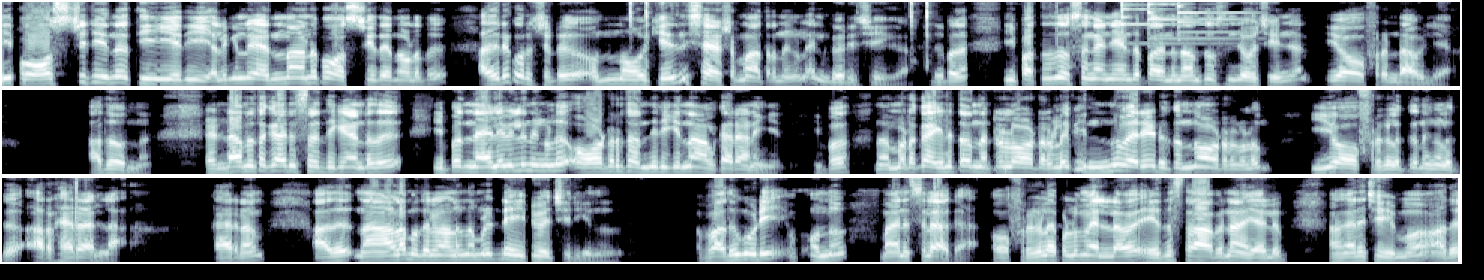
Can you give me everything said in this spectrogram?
ഈ പോസ്റ്റ് ചെയ്യുന്ന തീയതി അല്ലെങ്കിൽ എന്നാണ് പോസ്റ്റ് ചെയ്തെന്നുള്ളത് അതിനെക്കുറിച്ചിട്ട് ഒന്ന് നോക്കിയതിന് ശേഷം മാത്രം നിങ്ങൾ എൻക്വയറി ചെയ്യുക. ഇപ്പോൾ ഈ പത്ത് ദിവസം കഴിഞ്ഞിട്ട് പതിനൊന്നാം ദിവസം ചോദിച്ചു കഴിഞ്ഞാൽ ഈ ഓഫർ ഉണ്ടാവില്ല. അതൊന്ന്. രണ്ടാമത്തെ കാര്യം ശ്രദ്ധിക്കേണ്ടത് ഇപ്പോൾ നിലവിൽ നിങ്ങൾ ഓർഡർ തന്നിരിക്കുന്ന ആൾക്കാരാണെങ്കിൽ ഇപ്പോൾ നമ്മുടെ കയ്യിൽ തന്നിട്ടുള്ള ഓർഡറുകൾ ഇന്ന് വരെ എടുക്കുന്ന ഓർഡറുകളും ഈ ഓഫറുകൾക്ക് നിങ്ങൾക്ക് അർഹരല്ല. കാരണം അത് നാളെ മുതലാണ് നമ്മൾ ഡേറ്റ് വെച്ചിരിക്കുന്നത്. അപ്പോൾ അതുകൂടി ഒന്ന് മനസ്സിലാക്കുക. ഓഫറുകൾ എപ്പോഴും എല്ലാ ഏത് സ്ഥാപനമായാലും അങ്ങനെ ചെയ്യുമ്പോൾ അത്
